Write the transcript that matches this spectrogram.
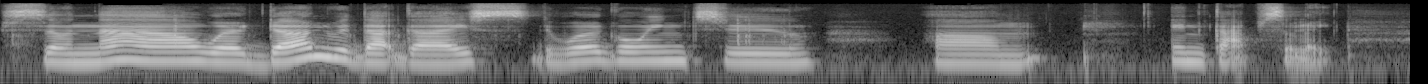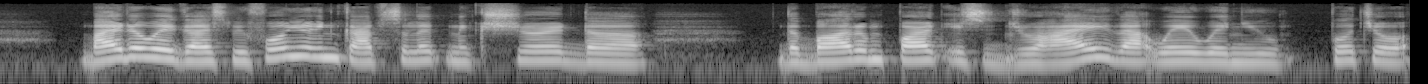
So now we're done with that, guys. We're going to um, encapsulate. By the way, guys, before you encapsulate, make sure the the bottom part is dry. That way, when you put your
